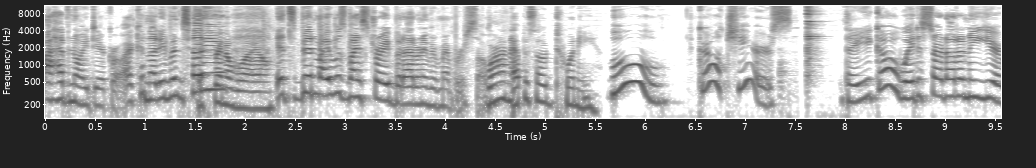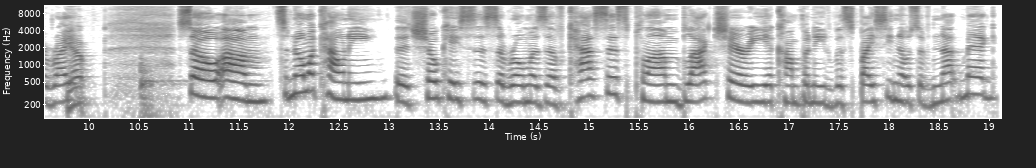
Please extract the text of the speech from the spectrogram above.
I have no idea, girl. I cannot even tell It's you. It's been a while. It's been my. It was my story, but I don't even remember. So. We're on episode 20. Ooh, girl, cheers. There you go. Way to start out a new year, right? Yep. So, um, Sonoma County, it showcases aromas of cassis, plum, black cherry, accompanied with spicy notes of nutmeg,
